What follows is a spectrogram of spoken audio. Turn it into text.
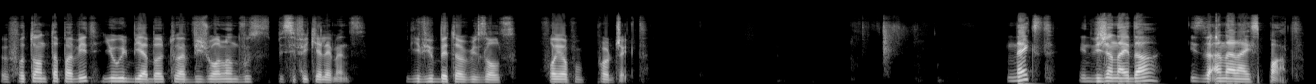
a photo on top of it, you will be able to have visual on those specific elements, give you better results for your project. Next, in Vision LiDAR, is the analyze part.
